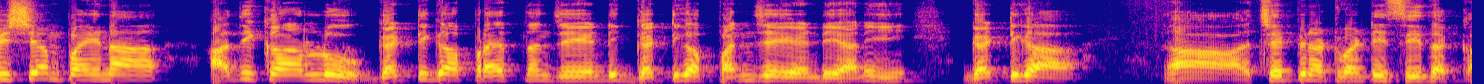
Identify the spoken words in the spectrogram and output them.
విషయం పైన అధికారులు గట్టిగా ప్రయత్నం చేయండి గట్టిగా పని చేయండి అని గట్టిగా చెప్పినటువంటి సీతక్క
